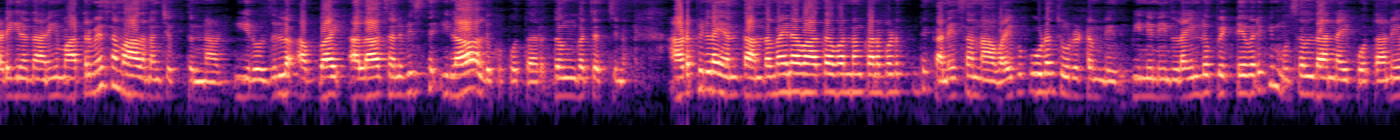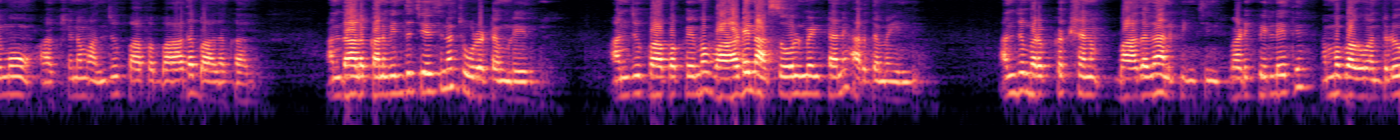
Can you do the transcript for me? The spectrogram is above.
అడిగిన దానికి మాత్రమే సమాధానం చెప్తున్నాడు. ఈ రోజుల్లో అబ్బాయి అలా చనిపిస్తే ఇలా అల్లుకుపోతారు. దొంగ చచ్చిన ఆడపిల్ల ఎంత అందమైన వాతావరణం కనబడుతుంది. కనీసం నా వైపు కూడా చూడటం లేదు. దీన్ని నేను లైన్లో పెట్టేవరకు ముసల్దాన్ని అయిపోతానేమో. ఆ క్షణం అంజు పాప బాధ బాధ కాదు. అందాల కనువిందు చేసినా చూడటం లేదు. అంజు పాపకేమో వాడే నా సోల్మెంట్ అని అర్థమైంది. అంజు మరొక్క క్షణం బాధగా అనిపించింది. వాడికి పెళ్ళైతే అమ్మ భగవంతుడు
